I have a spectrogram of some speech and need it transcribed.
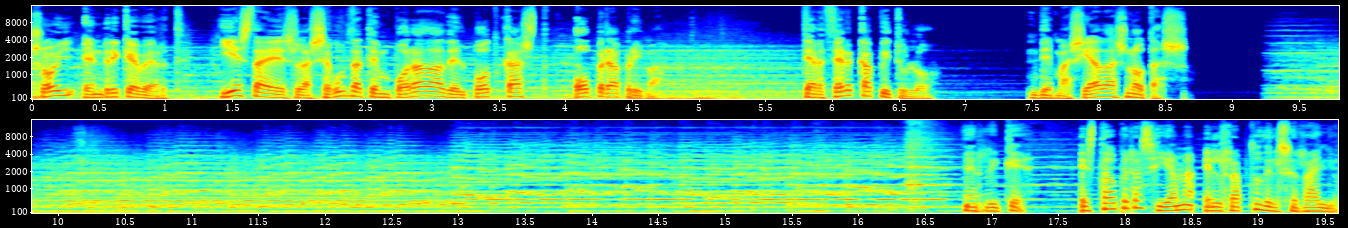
Soy Enrique Bert y esta es la segunda temporada del podcast Ópera Prima. Tercer capítulo. Demasiadas notas. Enrique, esta ópera se llama El rapto del serrallo.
